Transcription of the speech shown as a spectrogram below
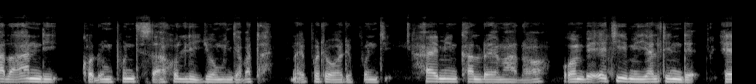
aɗa andi ko ɗum punti so a holli jomum jaɓata no ɓe poti wawde punti. Hay min kaldo e maɗa o wonɓe etimi yaltinde e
